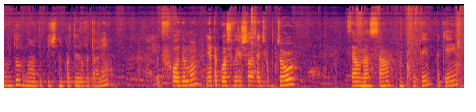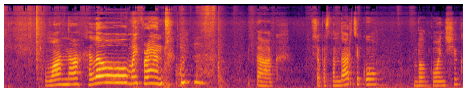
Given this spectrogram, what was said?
румтур на типічну квартиру в Італії. Тут входимо. Я також вирішила зняти румтур. Це у нас а, і ти, окей. Wanna. Hello, my friend. Так, все по стандартику. Балкончик.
